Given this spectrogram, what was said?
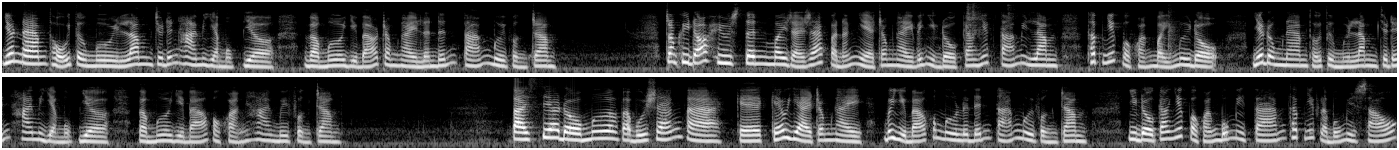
Gió Nam thổi từ 15 cho đến 20 dặm một giờ và mưa dự báo trong ngày lên đến 80%. Trong khi đó, Houston mây rải rác và nắng nhẹ trong ngày với nhiệt độ cao nhất 85, thấp nhất vào khoảng 70 độ. Gió Đông Nam thổi từ 15 cho đến 20 dặm một giờ và mưa dự báo vào khoảng 20%. Tại Seattle, mưa vào buổi sáng và kéo dài trong ngày với dự báo có mưa lên đến 80%. Nhiệt độ cao nhất vào khoảng 48, thấp nhất là 46,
